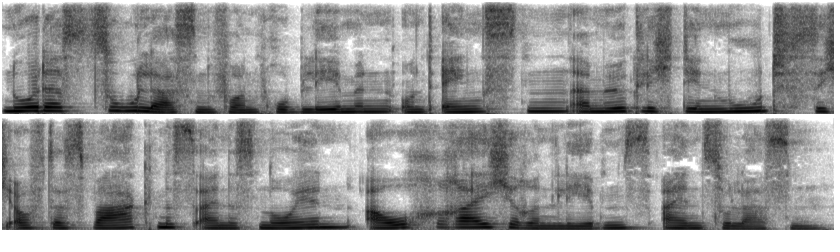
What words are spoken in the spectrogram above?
Nur das Zulassen von Problemen und Ängsten ermöglicht den Mut, sich auf das Wagnis eines neuen, auch reicheren Lebens einzulassen.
